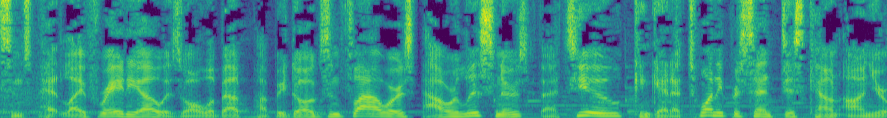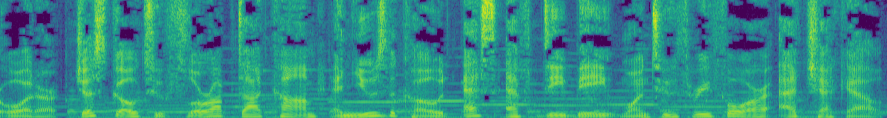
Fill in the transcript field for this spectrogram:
Since Pet Life Radio is all about puppy dogs and flowers, our listeners, that's you, can get a 20% discount on your order. Just go to fleurop.com and use the code SFDB1234 at checkout.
